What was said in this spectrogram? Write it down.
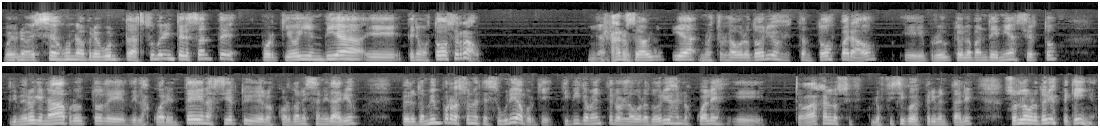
Bueno, esa es una pregunta súper interesante porque hoy en día eh, tenemos todo cerrado. Claro. O sea, hoy en día nuestros laboratorios están todos parados, producto de la pandemia, ¿cierto? primero que nada producto de, las cuarentenas, ¿cierto? Y de los cordones sanitarios, pero también por razones de seguridad, porque típicamente los laboratorios en los cuales eh, trabajan los, físicos experimentales son laboratorios pequeños,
